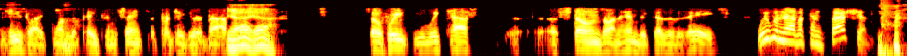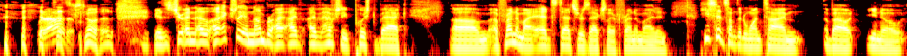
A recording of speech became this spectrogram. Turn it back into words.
and he's like one of the patron saints of particular Baptist. Yeah. Yeah. So if we we cast uh, stones on him because of his age, we wouldn't have a confession without him. No, it's true. And uh, actually, a number I, I've, I've actually pushed back. Um, a friend of mine, Ed Stetzer, is actually a friend of mine, and he said something one time about you know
